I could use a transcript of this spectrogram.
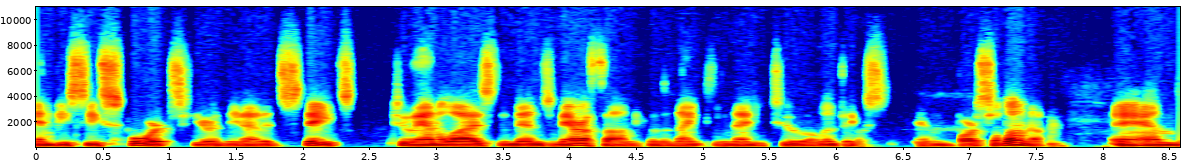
NBC Sports here in the United States to analyze the men's marathon for the 1992 Olympics in Barcelona. And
